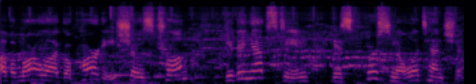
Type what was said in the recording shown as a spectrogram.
of a Mar a Lago party shows Trump giving Epstein his personal attention.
